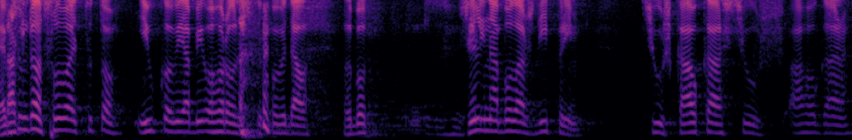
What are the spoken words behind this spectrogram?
Ja by tak... som dal slovo aj tuto Ivkovi, aby ohorol, že povedal, lebo Žilina bola vždy prim. Či už Kaukaz, či už Ahogar,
